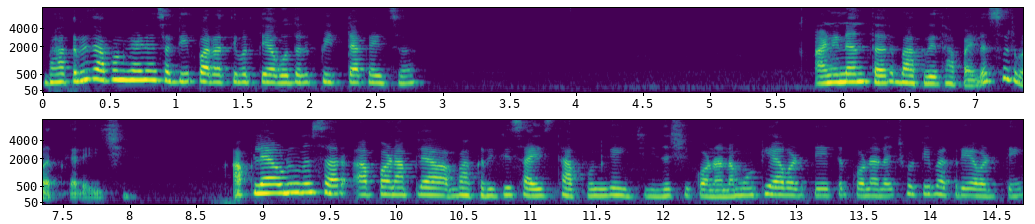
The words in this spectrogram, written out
भाकरी थापून घेण्यासाठी परातीवरती अगोदर पीठ टाकायचं. आणि नंतर भाकरी थापायला सुरुवात करायची. आपल्या आवडीनुसार आपण आपल्या भाकरीची साईज थापून घ्यायची. जशी कोणाला मोठी आवडते तर कोणाला छोटी भाकरी आवडते.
